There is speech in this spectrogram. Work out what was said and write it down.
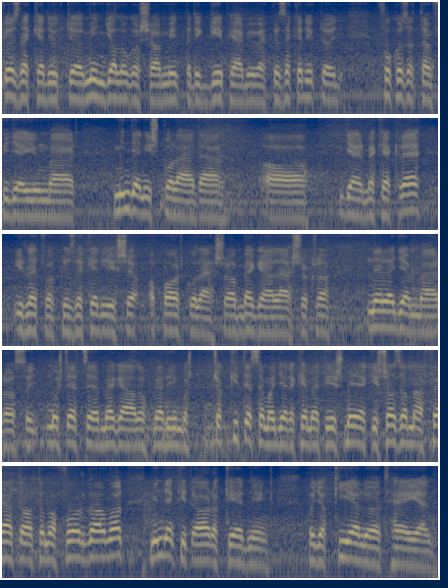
közlekedőktől, mind gyalogosan, mind pedig gépjárművel közlekedőktől, hogy fokozottan figyeljünk már minden iskolánál a gyermekekre, illetve a közlekedésre, a parkolásra, a megállásokra. Ne legyen már az, hogy most egyszer megállok, mert én most csak kiteszem a gyerekemet és megyek, és azzal már feltartom a forgalmat. Mindenkit arra kérnénk, hogy a kijelölt helyen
